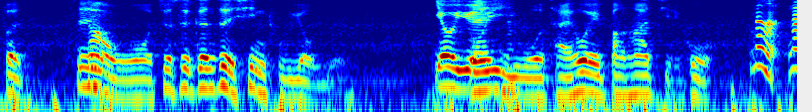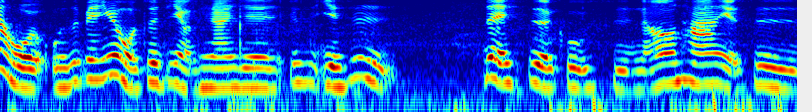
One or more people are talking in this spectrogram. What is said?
分，那我就是跟这信徒有缘，有缘所以。我才会帮他解惑。那那我我这边，因为我最近有听到一些，就是也是类似的故事，然后他也是，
